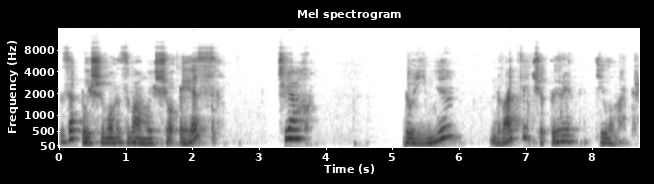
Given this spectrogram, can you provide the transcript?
запишемо з вами, що S шлях дорівнює 24 кілометри.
